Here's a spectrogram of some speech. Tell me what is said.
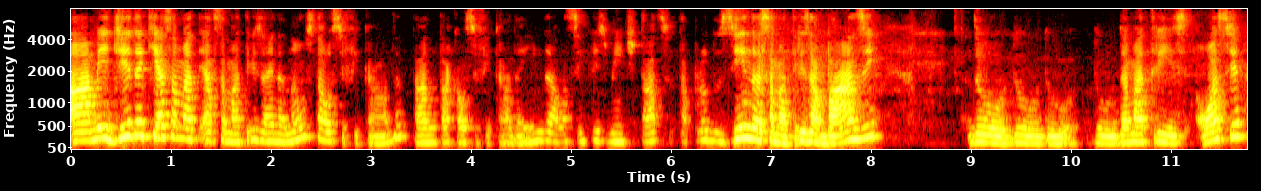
À medida que essa, essa matriz ainda não está ossificada, tá? não está calcificada ainda, ela simplesmente está tá produzindo essa matriz, a base do, do, do, do, da matriz óssea,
